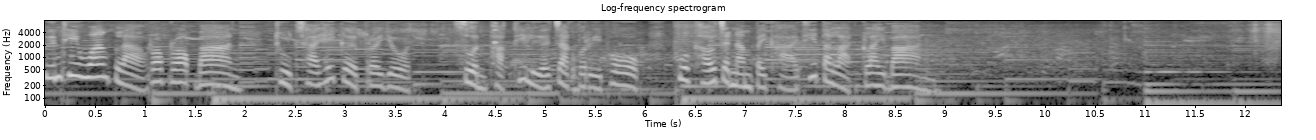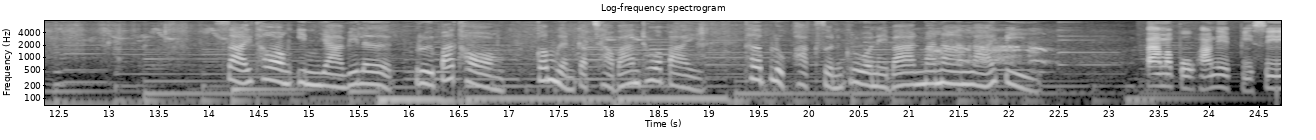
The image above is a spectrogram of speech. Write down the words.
พื้นที่ว่างเปล่ารอบๆบบ้าน ถูกใช้ให้เกิดประโยชน์ ส่วนผักที่เหลือจากบริโภค พวกเขาจะนำไปขายที่ตลาดใกล้บ้าน สายทองอินยาวิเลิศหรือป้าทองก็เหมือนกับชาวบ้านทั่วไป เธอปลูกผักสวนครัวในบ้านมานานหลายปี ป้ามาปลูกผักนี่ปีสี่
